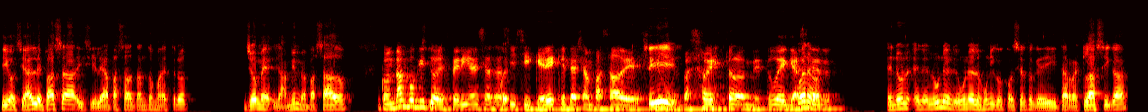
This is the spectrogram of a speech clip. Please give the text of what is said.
digo, si a él le pasa y si le ha pasado a tantos maestros, yo me, a mí me ha pasado. Con tan poquito de experiencias así, si querés que te hayan pasado de sí. me pasó esto, donde tuve que hacer. En, un, en el uno, de los únicos conciertos que di guitarra clásica,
